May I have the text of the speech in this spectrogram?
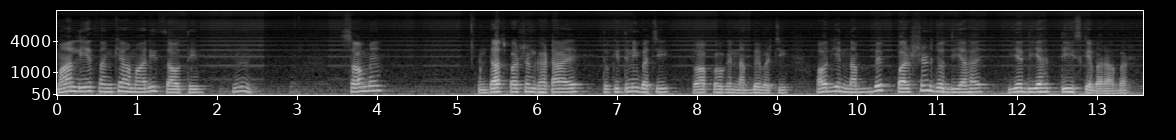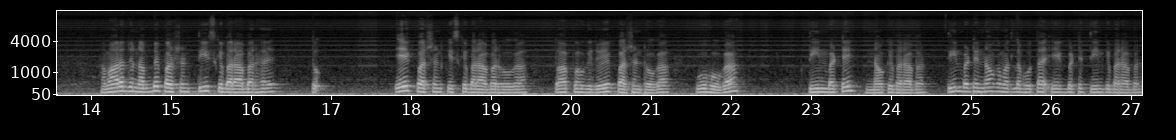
मान लिए संख्या हमारी सौ थी। हम्म, सौ में दस परसेंट घटाए तो कितनी बची? तो आप कहोगे नब्बे बची। और ये नब्बे परसेंट जो दिया है ये दिया है तीस के बराबर। हमारा जो नब्बे परसेंट तीस के बराबर है तो एक परसेंट किसके बराबर होगा? तो आप कहोगे जो एक परसेंट होगा वो होगा तीन बटे नौ के बराबर। तीन बटे नौ का मतलब होता है एक बटे तीन के बराबर।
